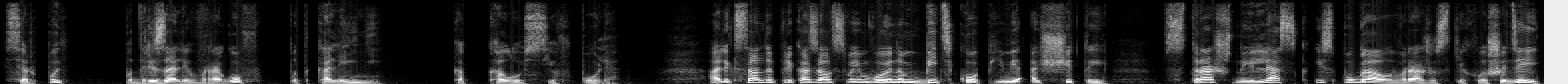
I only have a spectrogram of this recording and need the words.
Серпы подрезали врагов под колени, как колосья в поле. Александр приказал своим воинам бить копьями о щиты. Страшный ляск испугал вражеских лошадей,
